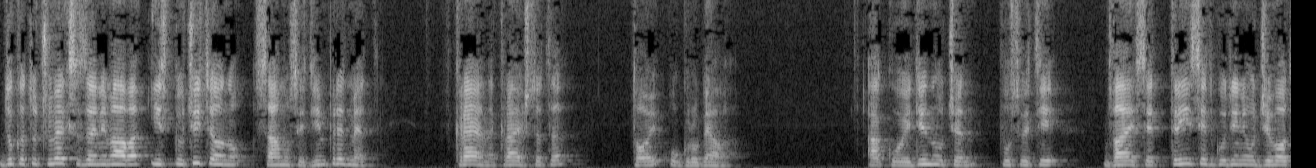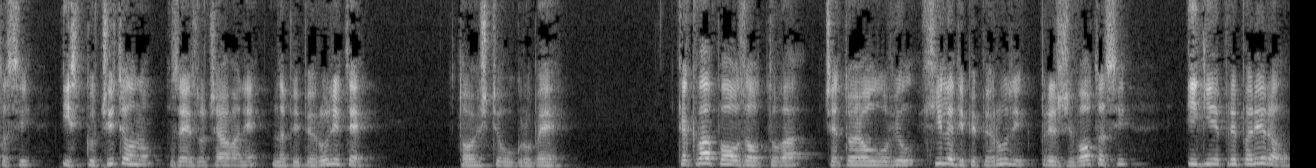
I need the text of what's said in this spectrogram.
докато човек се занимава изключително само с един предмет, края на краищата той огробява. Ако един учен посвети 20-30 години от живота си изключително за изучаване на пеперудите, той ще огробее. Каква полза от това, че той е уловил хиляди пеперуди през живота си и ги е препарирал?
